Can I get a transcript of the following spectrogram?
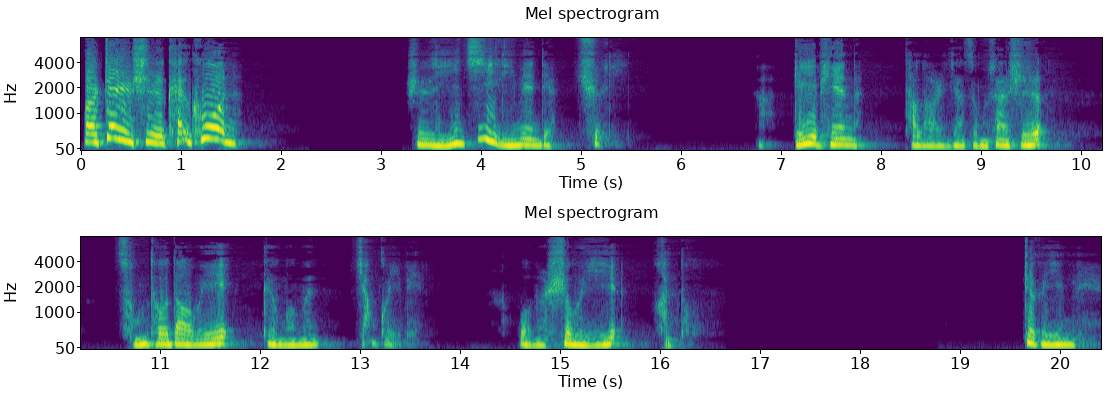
而正式开课呢，是《礼记》里面的确理啊。这一篇呢，他老人家总算是从头到尾给我们讲过一遍，我们受益很多。这个因缘。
